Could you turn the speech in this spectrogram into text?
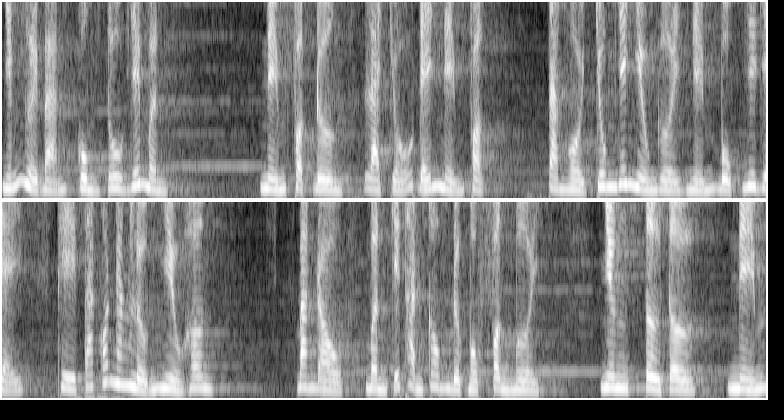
những người bạn cùng tu với mình. Niệm Phật đường là chỗ để niệm Phật, ta ngồi chung với nhiều người niệm bụt như vậy thì ta có năng lượng nhiều hơn. Ban đầu mình chỉ thành công được một phần mười, nhưng từ từ niệm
